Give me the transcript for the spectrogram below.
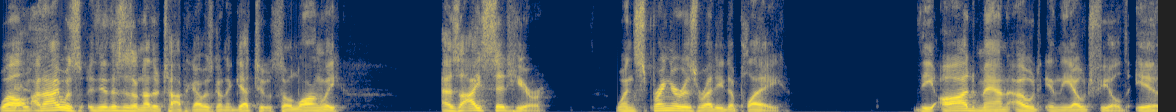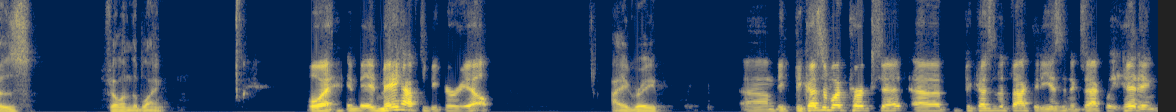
Well, and I was, this is another topic I was going to get to. So, Longley, as I sit here, when Springer is ready to play, the odd man out in the outfield is fill in the blank. Boy, it, it may have to be Gurriel. I agree. Um, be, because of what Perk said, uh, because of the fact that he isn't exactly hitting,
